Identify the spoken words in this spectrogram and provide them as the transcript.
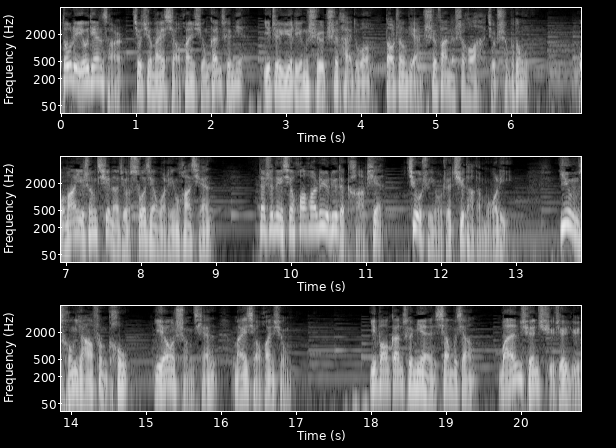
兜里有点子儿，就去买小浣熊干脆面，以至于零食吃太多，到正点吃饭的时候啊，就吃不动了。我妈一生气呢，就缩减我零花钱。但是那些花花绿绿的卡片，就是有着巨大的魔力，硬从牙缝抠，也要省钱买小浣熊。一包干脆面香不香，完全取决于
